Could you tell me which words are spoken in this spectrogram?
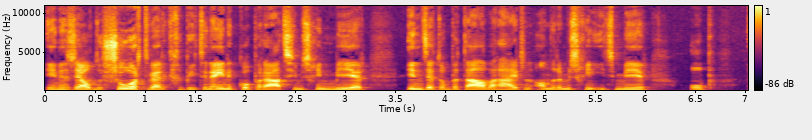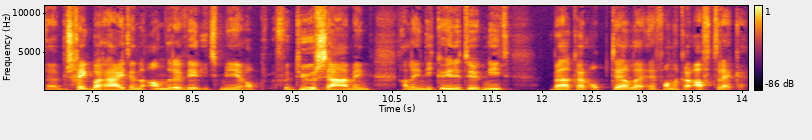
in eenzelfde soort werkgebied een ene coöperatie misschien meer inzet op betaalbaarheid, een andere misschien iets meer op uh, beschikbaarheid en een andere weer iets meer op verduurzaming. Alleen die kun je natuurlijk niet bij elkaar optellen en van elkaar aftrekken.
